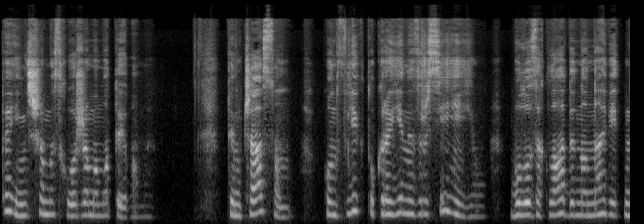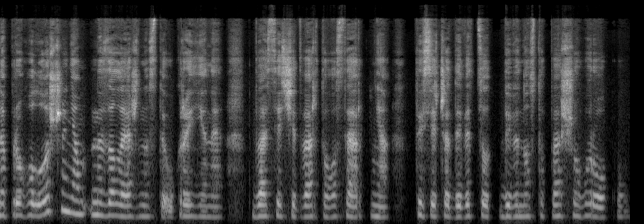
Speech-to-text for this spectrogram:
та іншими схожими мотивами. Тим часом конфлікт України з Росією було закладено навіть не проголошенням незалежності України 24 серпня 1991 року,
